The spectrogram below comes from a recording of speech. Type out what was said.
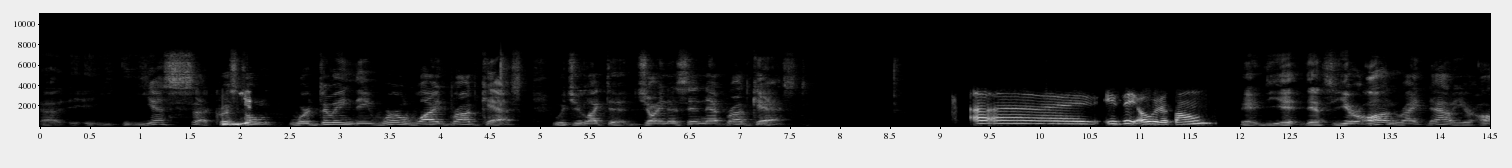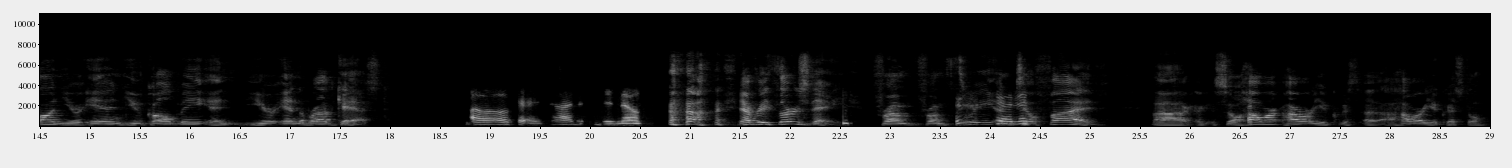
Uh, y- y- yes, uh, Crystal, we're doing the worldwide broadcast. Would you like to join us in that broadcast? Uh, is it over the phone? It, it, it's you're on right now. You're on. You're in. You called me, and you're in the broadcast. Oh, okay. I didn't know. every Thursday from from three Yeah, until five. Uh, so how are how are you, Chris? Uh, how are you, Crystal?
